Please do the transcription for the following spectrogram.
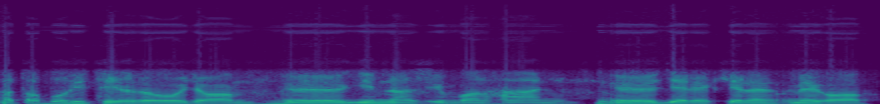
Hát abból ítélve, hogy a gimnáziumban hány gyerek jelent meg a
